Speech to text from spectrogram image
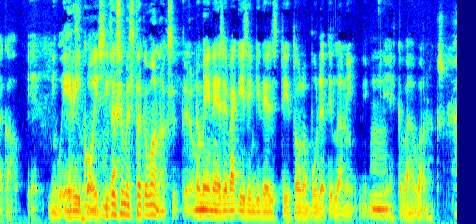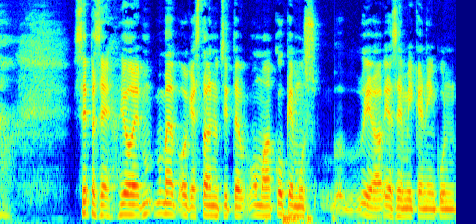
aika eh, niin kuin erikoisia. Mutta eikö se aika vanhaksi sitten jo? No menee se väkisinkin tietysti tuolla budjetilla, niin, niin, mm. niin ehkä vähän vanhaksi. Sepä se, joo, mä oikeastaan nyt sitten oma kokemus ja, ja se, mikä niin kuin,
